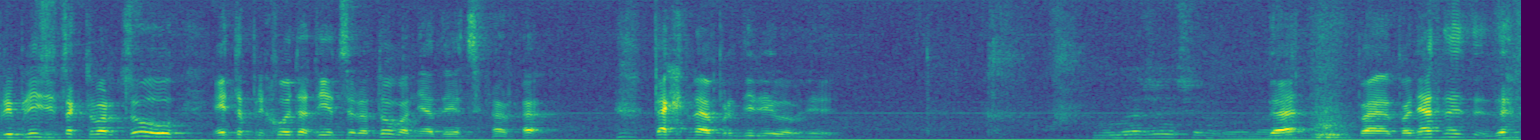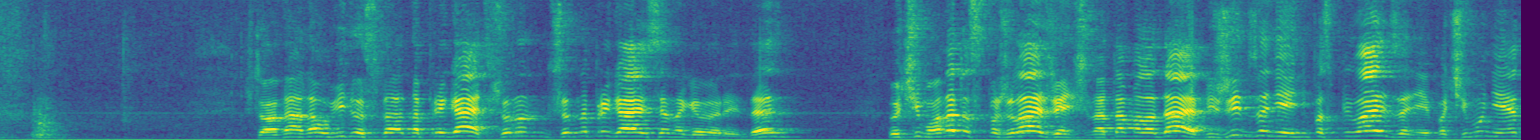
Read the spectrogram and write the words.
приблизиться к Творцу, это приходит от Ецератова, а не от Ецерара. Так она определила мне. Умная женщина была. Да? Понятно это? Да? Что она, она увидела, что напрягается, что, она, что напрягается, она говорит, да? Почему? Она-то пожилая женщина, а та молодая, бежит за ней, не поспевает за ней. Почему нет?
